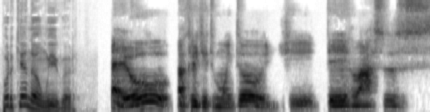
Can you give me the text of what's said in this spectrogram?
Por que não, Igor? É, eu acredito muito de ter laços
